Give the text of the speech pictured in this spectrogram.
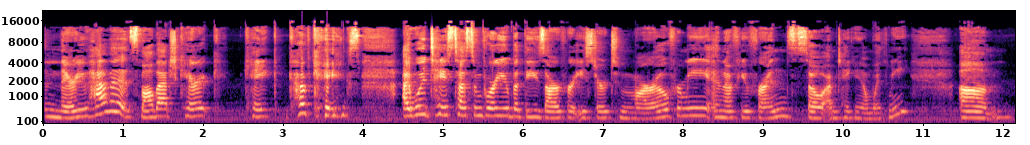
And there you have it, small batch carrot cake cupcakes. I would taste test them for you, but these are for Easter tomorrow for me and a few friends, so I'm taking them with me. Um,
